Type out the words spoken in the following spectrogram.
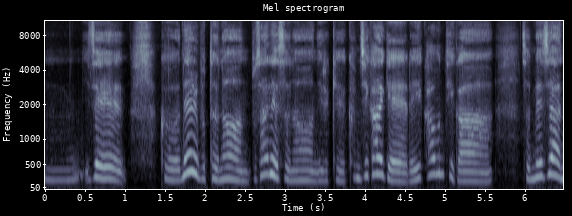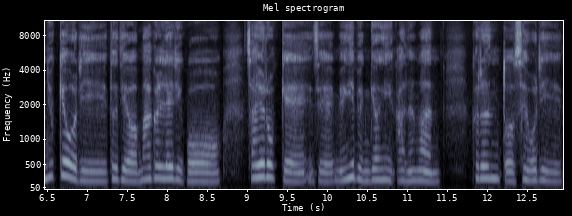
음, 이제 그 내일부터는 부산에서는 이렇게 큼직하게 레이 카운티가 전매 제한 6개월이 드디어 막을 내리고 자유롭게 이제 명의 변경이 가능한 그런 또 세월이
